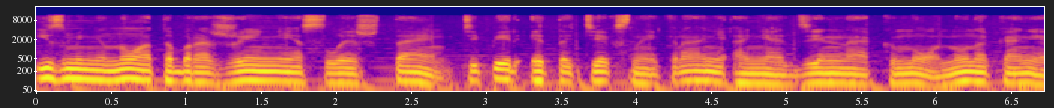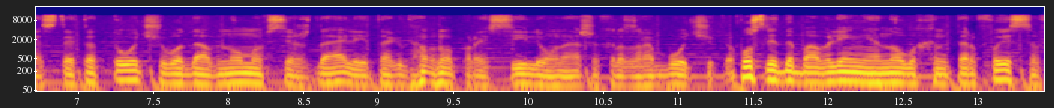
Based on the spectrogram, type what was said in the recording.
Изменено отображение слэш тайм. Теперь это текст на экране, а не отдельное окно. Ну наконец-то, это то, чего давно мы все ждали и так давно просили у наших разработчиков. После добавления новых интерфейсов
